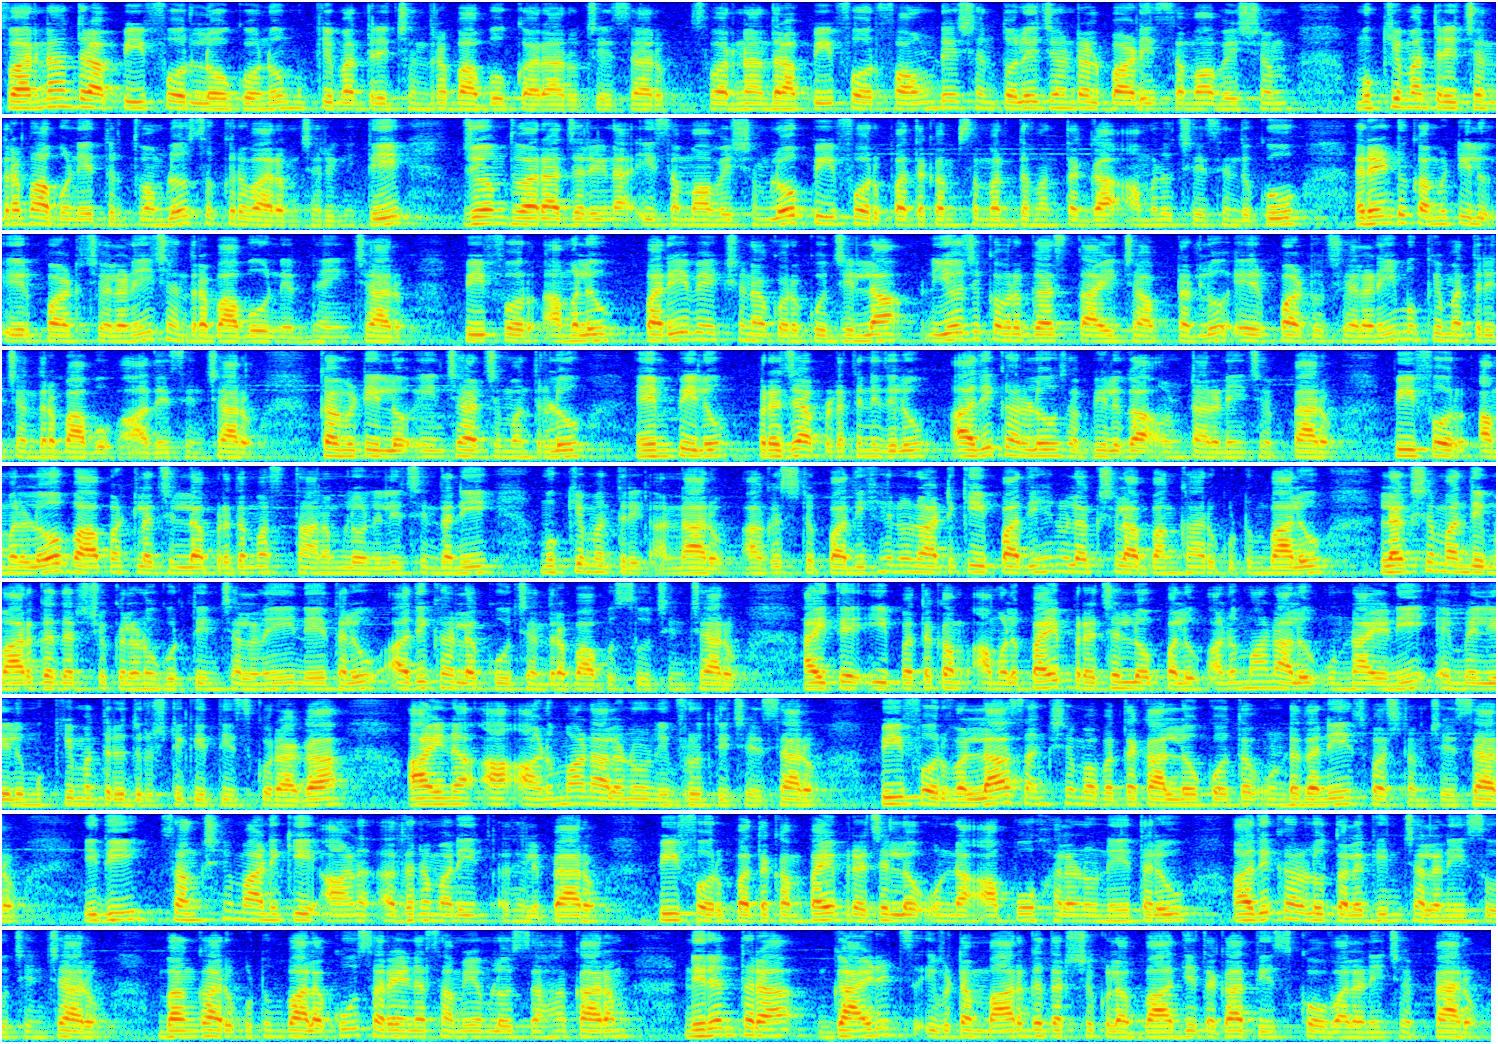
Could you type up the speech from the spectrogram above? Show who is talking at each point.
Speaker 1: Swarnandhra P four లోగోను ముఖ్యమంత్రి చంద్రబాబు ఖరారు చేశారు. స్వర్ణాంధ్ర పీ ఫోర్ ఫౌండేషన్ తొలి జనరల్ బాడీ సమావేశం ముఖ్యమంత్రి చంద్రబాబు నేతృత్వంలో శుక్రవారం జరిగింది. జూమ్ ద్వారా జరిగిన ఈ సమావేశంలో పీ ఫోర్ పథకం సమర్థవంతంగా అమలు చేసేందుకు రెండు కమిటీలు ఏర్పాటు చేయాలని చంద్రబాబు నిర్ణయించారు. పీ ఫోర్ అమలు పర్యవేక్షణ కొరకు జిల్లా నియోజకవర్గ స్థాయి చాప్టర్లు ఏర్పాటు చేయాలని ముఖ్యమంత్రి చంద్రబాబు ఆదేశించారు. కమిటీల్లో ఇన్ఛార్జ్ మంత్రులు ఎంపీలు ప్రజాప్రతినిధులు అధికారులు సభ్యులుగా ఉంటారని చెప్పారు. పీ ఫోర్ అమలులో బాపట్ల జిల్లా ప్రథమ స్థానంలో నిలిచిందని ముఖ్యమంత్రి అన్నారు. ఆగస్టు పదిహేను నాటికి పదిహేను లక్షల బంగారు కుటుంబాలు లక్ష మంది మార్గదర్శకులను గుర్తించాలని నేతలు అధికారులకు చంద్రబాబు సూచించారు. అయితే ఈ పథకం అమలుపై ప్రజల్లో పలు అనుమానాలు ఉన్నాయని ఎమ్మెల్యేలు ముఖ్యమంత్రి దృష్టికి తీసుకురాగా ఆయన ఆ అనుమానాలను నివృత్తి చేశారు. పీ ఫోర్ వల్ల సంక్షేమ పథకాల్లో కొత్త ఉండదని స్పష్టం చేశారు. ఇది సంక్షేమానికి ఆన- అదనమని తెలిపారు. పీ ఫోర్ పథకంపై ప్రజల్లో ఉన్న అపోహలను నేతలు అధికారులు తొలగించాలని సూచించారు. బంగారు కుటుంబాలకు సరైన సమయంలో సహకారం నిరంతర గైడెన్స్ ఇవ్వటం మార్గదర్శకుల బాధ్యతగా తీసుకోవాలని చెప్పారు.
